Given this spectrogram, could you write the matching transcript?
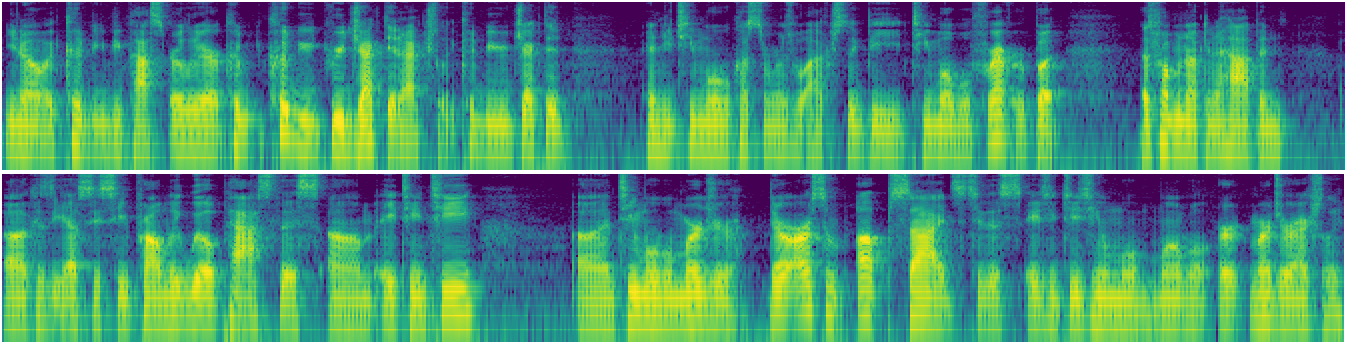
you know, it could be, be passed earlier. It could could be rejected actually. It could be rejected, and you T-Mobile customers will actually be T-Mobile forever. But that's probably not going to happen because uh, the FCC probably will pass this um, AT&T uh, and T-Mobile merger. There are some upsides to this AT&T T-Mobile er, merger actually.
